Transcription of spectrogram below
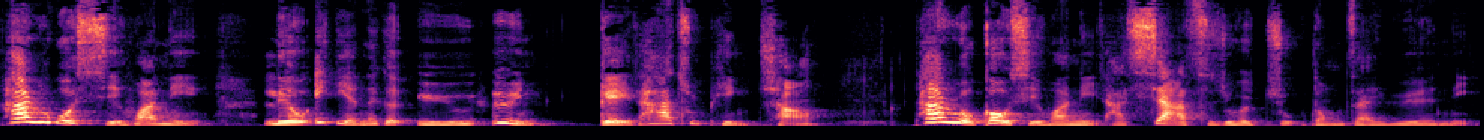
他如果喜欢你，留一点那个余韵给他去品尝。他如果够喜欢你，他下次就会主动再约你。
